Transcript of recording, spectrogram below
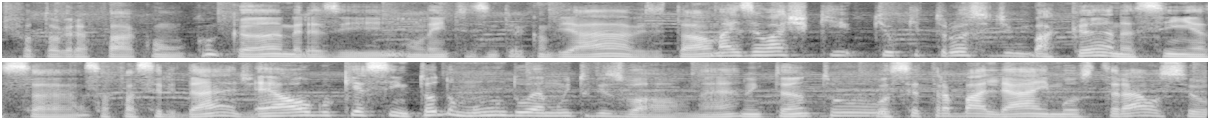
de, fotografar com, com câmeras e com lentes intercambiáveis e tal. Mas eu acho que, que o que trouxe de bacana, assim, essa, essa facilidade, é algo que, assim, todo mundo é muito visual, né? No entanto, você trabalhar e mostrar o seu,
